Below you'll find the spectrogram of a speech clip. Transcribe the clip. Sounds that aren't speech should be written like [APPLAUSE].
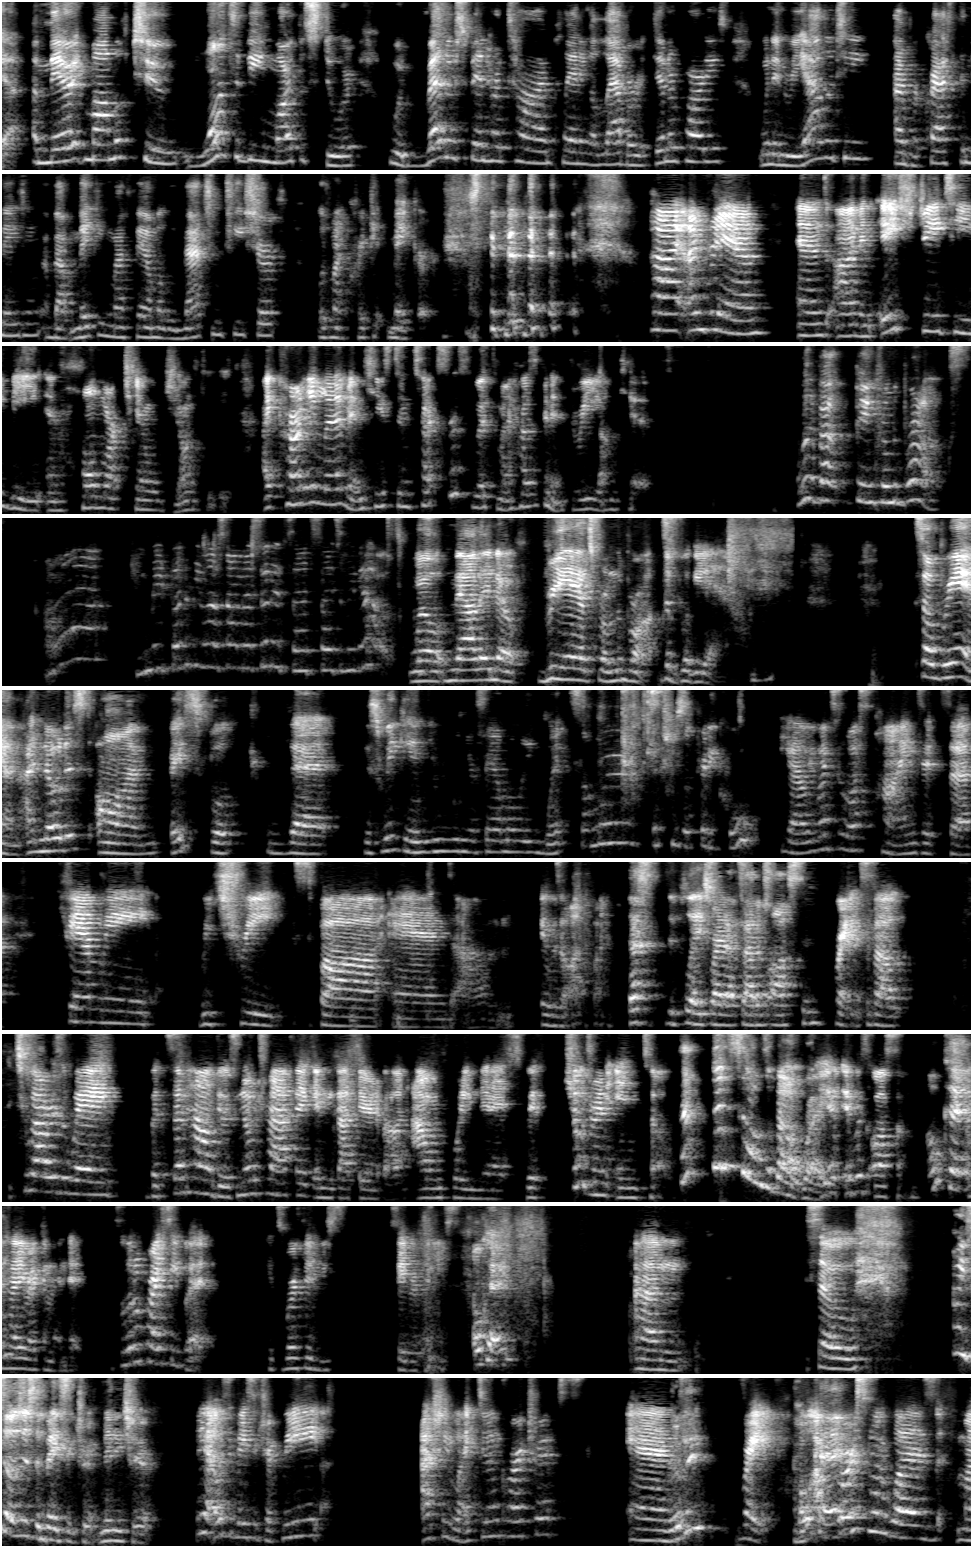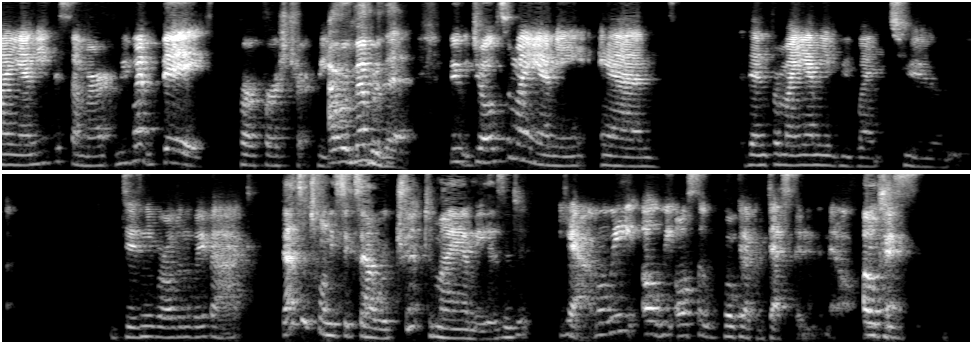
A married mom of two, want to be Martha Stewart, who would rather spend her time planning elaborate dinner parties when in reality, I'm procrastinating about making my family matching t shirts with my Cricut maker. [LAUGHS] Hi, I'm Brienne, and I'm an HGTV and Hallmark Channel junkie. I currently live in Houston, Texas with my husband and three young kids. What about being from the Bronx? Oh, you made fun of me last time I said it, so I decided to leave it out. Well, now they know Brienne's from the Bronx. The boogie down. So, Brienne, I noticed on Facebook that this weekend you and your family went somewhere. Pictures look pretty cool. Yeah, we went to Lost Pines. It's a family retreat spa, and um, it was a lot of fun. That's the place right outside of Austin. Right, it's about two hours away, but somehow there was no traffic, and we got there in about an hour and 40 minutes with children in tow. That, that sounds about right. It, it was awesome. Okay. I highly recommend it. It's a little pricey, but it's worth it. You save your pennies. Okay. Um, so I mean, so it's just a basic trip, mini trip. yeah, it was a basic trip. We actually like doing car trips, and Really? right. Well, Okay. our first one was Miami this summer. We went big for our first trip. We, I remember [LAUGHS] that. we drove to Miami, and then from Miami we went to Disney World on the way back. That's a 26 hour trip to Miami, isn't it? Yeah, well, we oh we also broke it up with Destin in the middle. Okay. is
